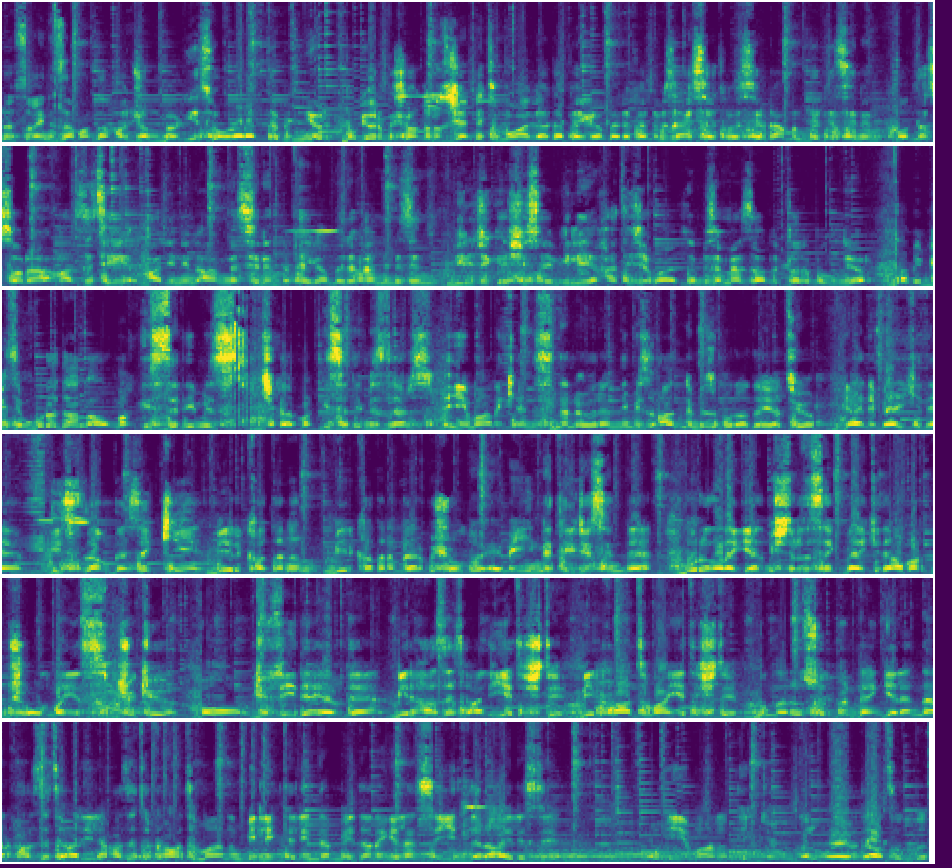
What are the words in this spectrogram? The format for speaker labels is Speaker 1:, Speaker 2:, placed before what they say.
Speaker 1: burası aynı zamanda Hacun bölgesi olarak da biliniyor. Bu görmüş olduğunuz cennet-i Peygamber Efendimiz Aleyhisselatü Vesselam'ın dedesinin, ondan sonra Hazreti Ali'nin annesinin, Peygamber Efendimizin biricik eşi sevgili Hatice validemizin mezarlıkları bulunuyor. Tabi bizim buradan almak istediğimiz, çıkarmak istediğimiz ders imanı kendisinden öğrendiğimiz annemiz burada yatıyor. Yani belki de İslam desek ki bir kadının bir kadının vermiş olduğu emeğin neticesinde buralara gelmiştir desek belki de abartmış olmayız. Çünkü o güzide evde bir Hazreti Ali yetişti, bir Fatıma yetişti. Bunların sülbünden gelenler Hazreti Ali ile Hazreti Fatıma'nın birlikteliğinden meydana gelen Seyitler ailesi o imanın ilk tohumları o evde atıldı.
